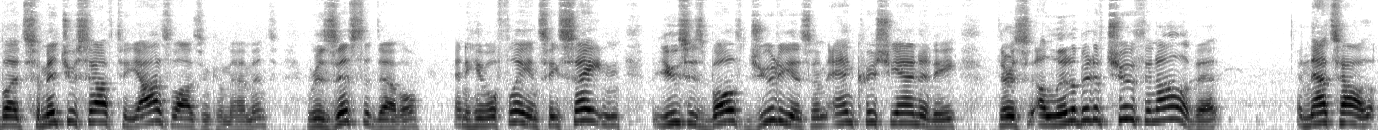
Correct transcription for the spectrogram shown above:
But submit yourself to Yah's laws and commandments, resist the devil, and he will flee. And see, Satan uses both Judaism and Christianity. There's a little bit of truth in all of it. And that's how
